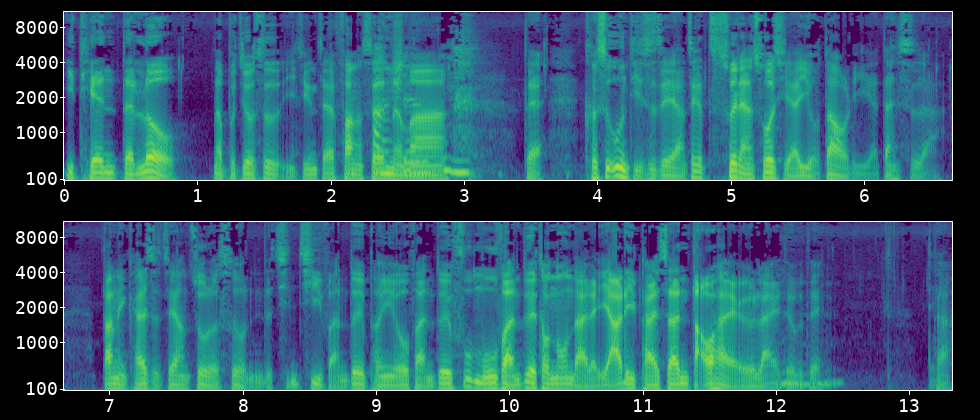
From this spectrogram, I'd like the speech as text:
一天的肉，那不就是已经在放生了吗？对，可是问题是这样，这个虽然说起来有道理啊，但是啊，当你开始这样做的时候，你的亲戚反对、朋友反对、父母反对，通通来了，压力排山倒海而来，对不对？啊，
